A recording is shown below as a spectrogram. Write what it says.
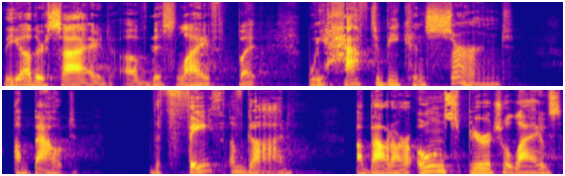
the other side of this life. But we have to be concerned about the faith of God, about our own spiritual lives,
